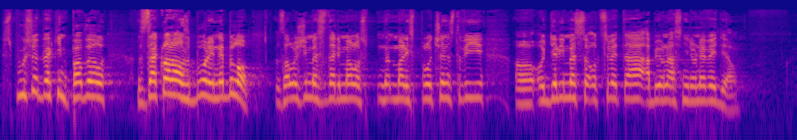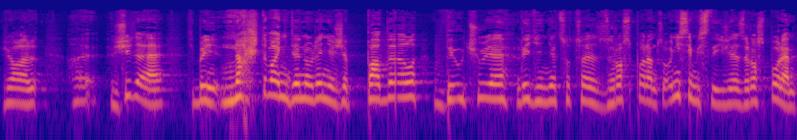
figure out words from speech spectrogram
způsob, jakým Pavel zakladal sbory, nebylo, založíme si tady malo, malé společenství, oddělíme se od světa, aby o nás nikdo nevěděl. Že, ale židé ti byli naštvaní denodenně, že Pavel vyučuje lidi něco, co je s rozporem, co oni si myslí, že je s rozporem,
